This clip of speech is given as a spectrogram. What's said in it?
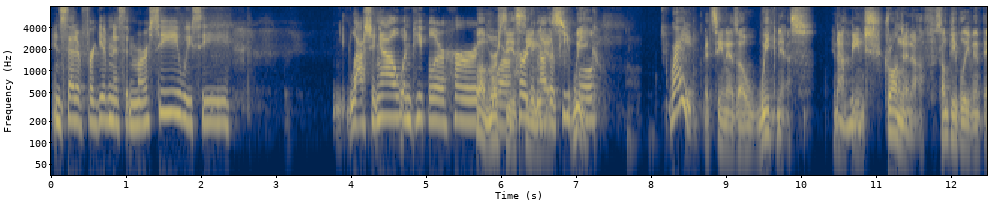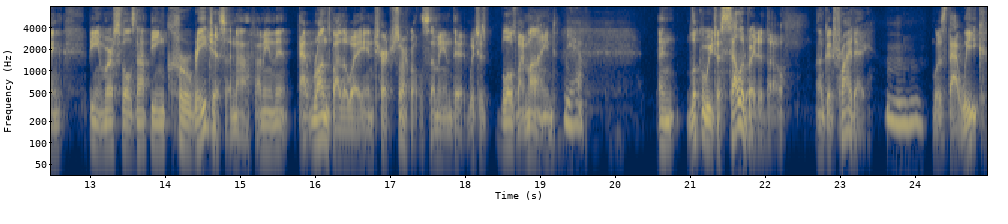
instead of forgiveness and mercy, we see lashing out when people are hurt well, mercy or is hurting seen other as people. weak. Right. It's seen as a weakness. You're not Mhm. being strong enough. Some people even think being merciful is not being courageous enough. I mean, that, that runs, by the way, in church circles. I mean, that, which is blows my mind. Yeah. And look what we just celebrated, though, on Good Friday. hmm Was that weak?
